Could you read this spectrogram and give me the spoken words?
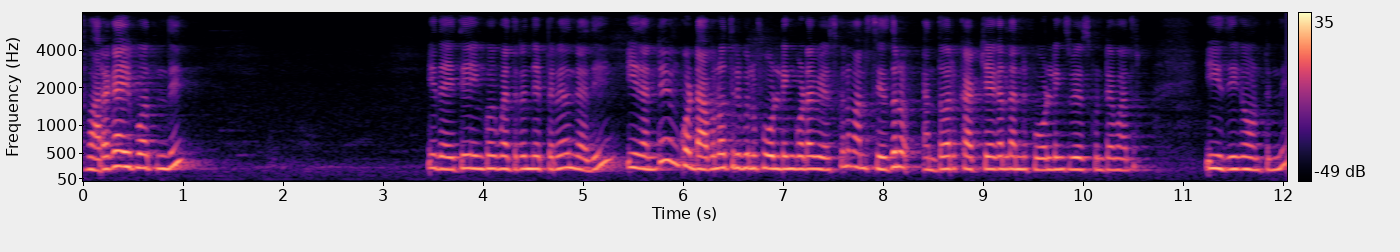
త్వరగా అయిపోతుంది. ఇదైతే ఇంకొక మెథడ్ అని చెప్పారు కదండి అది. ఇదంటే ఇంకో డబుల్ త్రిబుల్ ఫోల్డింగ్ కూడా వేసుకుని మన సిజర్ ఎంతవరకు కట్ చేయగలదు దాన్ని ఫోల్డింగ్స్ వేసుకుంటే మాత్రం ఈజీగా ఉంటుంది.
